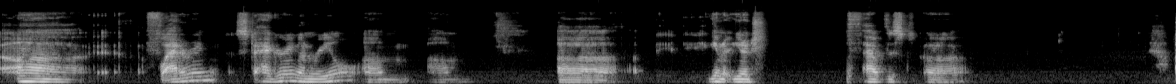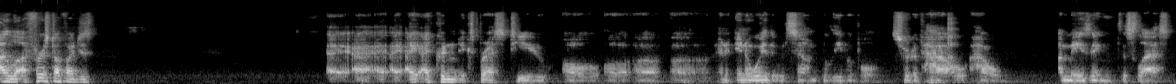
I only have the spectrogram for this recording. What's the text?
uh, flattering, staggering, unreal. Um, um, uh, you know, you know, have this. Uh, I lo- first off, I just. I, I, I, couldn't express to you all uh, uh, uh, in, in a way that would sound believable. Sort of how how amazing this last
